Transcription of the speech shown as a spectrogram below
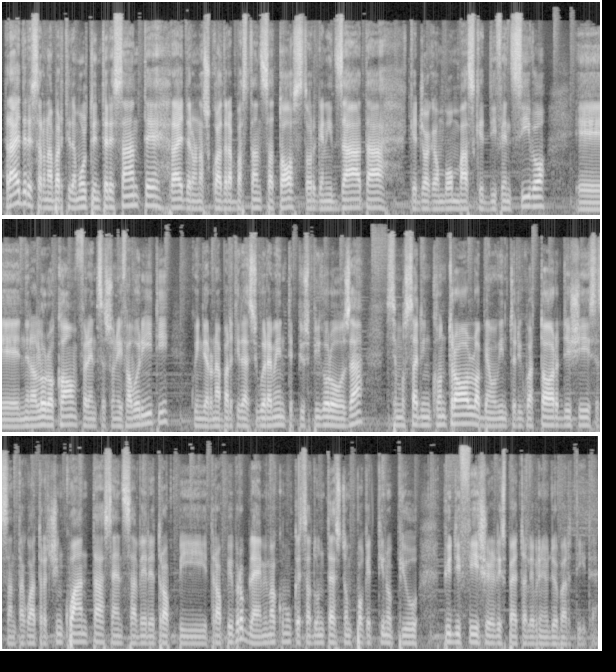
Ryder sarà una partita molto interessante. Ryder è una squadra abbastanza tosta, organizzata, che gioca un buon basket difensivo e nella loro conference sono i favoriti, quindi era una partita sicuramente più spigolosa. Siamo stati in controllo, abbiamo vinto di 14, 64 a 50 senza avere troppi, troppi problemi, ma comunque è stato un test un pochettino più, più difficile rispetto alle prime due partite.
